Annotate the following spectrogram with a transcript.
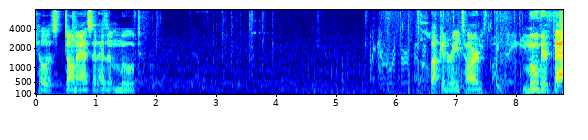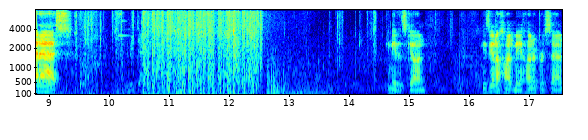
kill this dumbass that hasn't moved. Fucking retard. Move your fat ass. Give me this gun. He's gonna hunt me, 100%.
